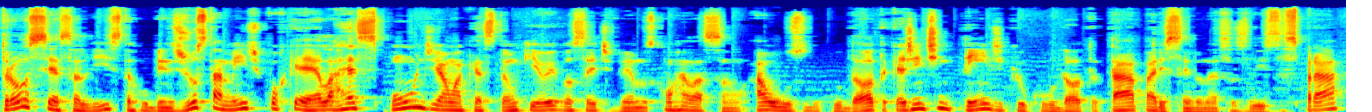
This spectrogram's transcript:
trouxe essa lista, Rubens, justamente porque ela responde a uma questão que eu e você tivemos com relação ao uso do Kuldota, que a gente entende que o Kuldota está aparecendo nessas listas para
